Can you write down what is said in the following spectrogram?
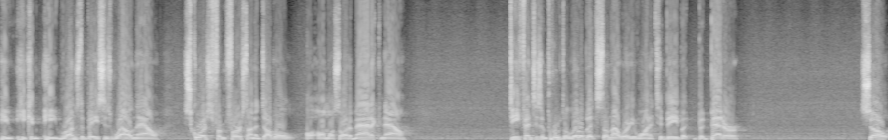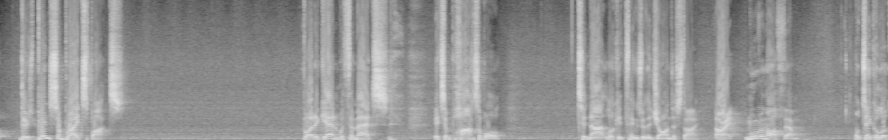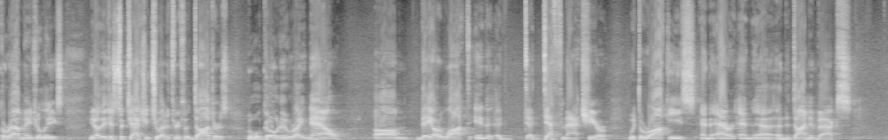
He, he, can, he runs the bases well now. Scores from first on a double, almost automatic now. Defense has improved a little bit, still not where you want it to be, but, but better. So there's been some bright spots. But again, with the Mets, it's impossible to not look at things with a jaundiced eye. All right, moving off them. We'll take a look around major leagues. You know, they just took actually two out of three for the Dodgers, who will go to right now. Um, they are locked in a, a, death match here with the Rockies and the and uh, and the Diamondbacks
